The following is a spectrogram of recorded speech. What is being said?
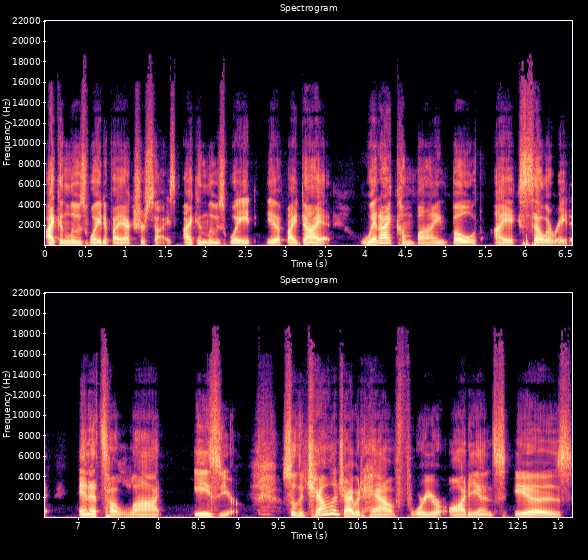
I can lose weight if I exercise, I can lose weight if I diet. When I combine both, I accelerate it, and it's a lot easier. So, the challenge I would have for your audience is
